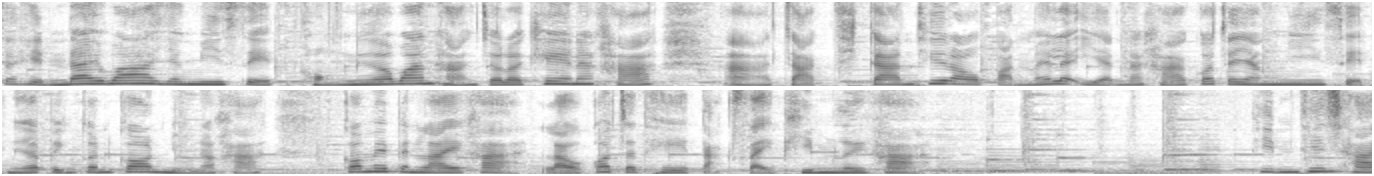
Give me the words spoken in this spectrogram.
จะเห็นได้ว่ายังมีเศษของเนื้อว่านหางจระเข้นะคะะจากการที่เราปั่นไม่ละเอียดนะคะ ก็จะยังมีเศษเนื้อเป็นก้อนๆอยู่นะคะ ก็ไม่เป็นไรค่ะ เราก็จะเทตักใส่พิมพ์เลยค่ะ พิมพ์ที่ใช้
